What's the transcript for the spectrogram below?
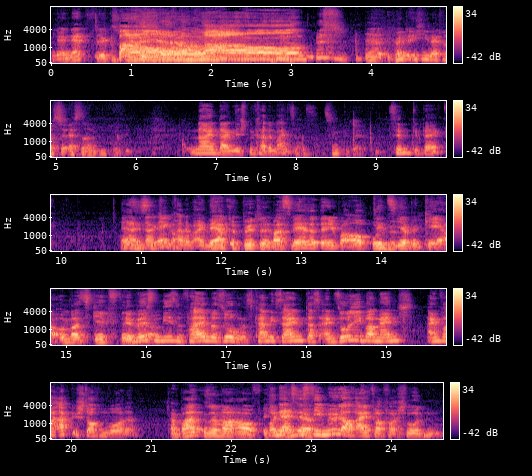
Der netflix Warum? Könnte ich Ihnen etwas zu essen anbieten? Nein, danke, ich bin gerade im Einsatz. Zimtgebäck. Zimtgebäck. Nein, ist danke, ich bin lecker. gerade im Einsatz. Werte Bitte, was wäre denn überhaupt jetzt. Ihr Begehr? Um was geht's denn? Wir müssen hier? diesen Fall untersuchen. Es kann nicht sein, dass ein so lieber Mensch einfach abgestochen wurde. Dann passen Sie mal auf. Ich Und jetzt wende- ist die Mühle auch einfach verschwunden.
